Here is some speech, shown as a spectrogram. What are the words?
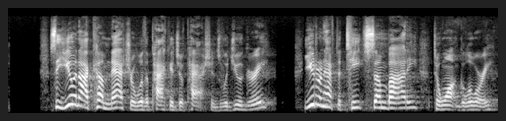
See, you and I come natural with a package of passions. Would you agree? You don't have to teach somebody to want glory.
